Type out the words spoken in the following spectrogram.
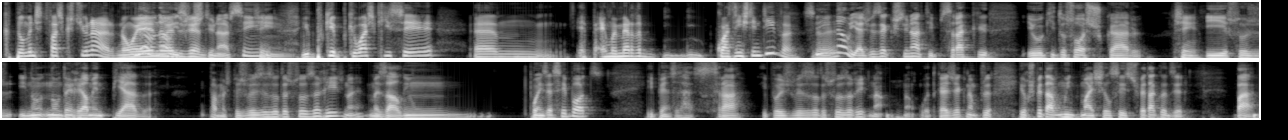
que pelo menos te faz questionar, não é? não, não, é do isso questionar, sim. Sim. E porquê? Porque eu acho que isso é. um, é, é uma merda quase instintiva. Sim, não, é? não, e às vezes é questionar, tipo, será que eu aqui estou só a chocar Sim. e as pessoas e não, não tem realmente piada? Pá, mas depois vês as outras pessoas a rir, não é? Mas há ali um. pões essa hipótese e pensas, ah, será? E depois vês as outras pessoas a rir. Não, não, o outro gajo é que não. Eu respeitava muito mais se ele saísse do espetáculo a dizer, pá,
